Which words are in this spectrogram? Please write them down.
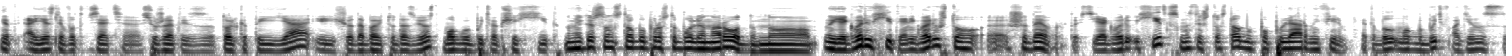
Нет, а если вот взять э, сюжет из «Только ты и я» и еще добавить туда звезд, мог бы быть вообще хит. Но мне кажется, он стал бы просто более народным, но Ну, я и говорю хит, я не говорю, что э, шедевр. То есть я говорю хит в смысле, что стал бы популярный фильм. Это был, мог бы быть один из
